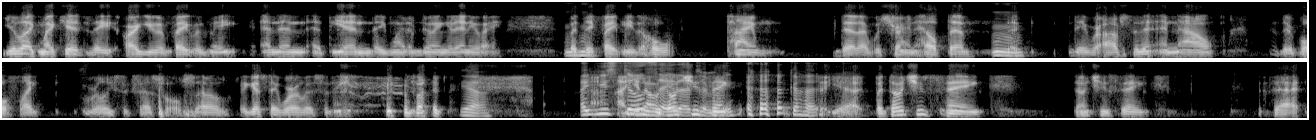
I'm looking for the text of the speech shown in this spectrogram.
you're like my kids. They argue and fight with me, and then at the end, they wind up doing it anyway. But mm-hmm. they fight me the whole time that I was trying to help them. Mm. That they were obstinate, and now they're both like really successful. So I guess they were listening. but yeah, you still uh, you know, say that to think, me. Go ahead. Yeah, but don't you think? Don't you think that?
